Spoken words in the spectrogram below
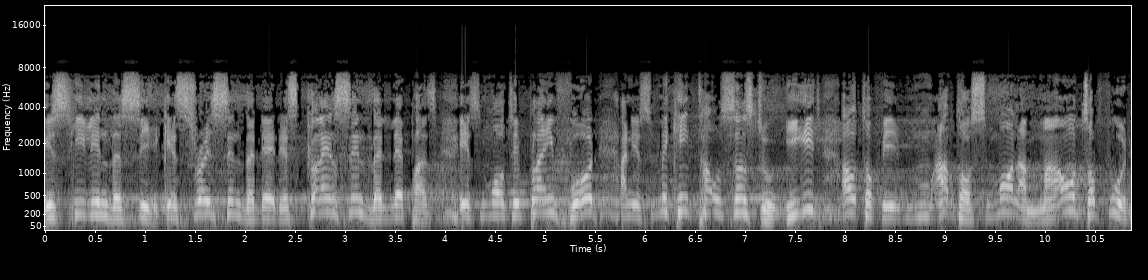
is healing the sick is raising the dead is cleansing the lepers is multiplying food and is making thousands to eat out of a out of small amount of food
